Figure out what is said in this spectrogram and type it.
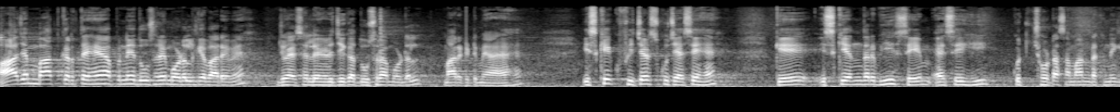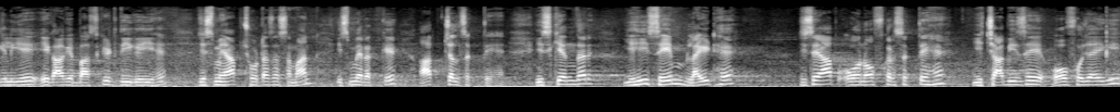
आज हम बात करते हैं अपने दूसरे मॉडल के बारे में, जो एस एल एनर्जी का दूसरा मॉडल मार्केट में आया है। इसके फीचर्स कुछ ऐसे हैं कि इसके अंदर भी सेम ऐसे ही कुछ छोटा सामान रखने के लिए एक आगे बास्केट दी गई है, जिसमें आप छोटा सा सामान इसमें रख के आप चल सकते हैं। इसके अंदर यही सेम लाइट है, जिसे आप ऑन ऑफ़ कर सकते हैं। ये चाबी से ऑफ़ हो जाएगी,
